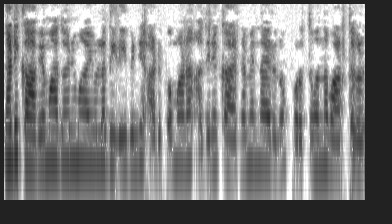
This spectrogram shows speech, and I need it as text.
നടി കാവ്യമാധവനുമായുള്ള ദിലീപിന്റെ അടുപ്പമാണ് അതിന് കാരണമെന്നായിരുന്നു പുറത്തുവന്ന വാർത്തകൾ.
